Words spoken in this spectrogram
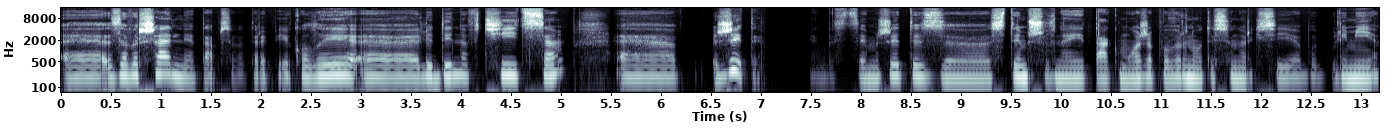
е, завершальний етап психотерапії, коли е, людина вчиться жити якби з цим жити з з тим, що в неї так може повернутися анорексія або булімія,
